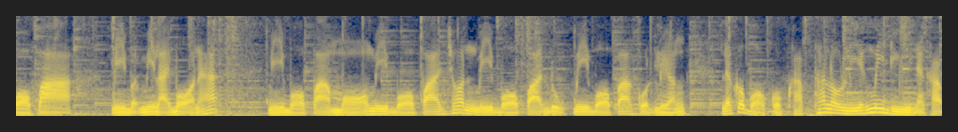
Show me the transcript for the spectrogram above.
บ่อปลา มีมีหลายบ่อนะฮะมีบ่อปลาหมอ มีบ่อปลาช่อน มีบ่อปลาดุก มีบ่อปลากดเหลือง แล้วก็บ่อกบครับ ถ้าเราเลี้ยงไม่ดีนะครับ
